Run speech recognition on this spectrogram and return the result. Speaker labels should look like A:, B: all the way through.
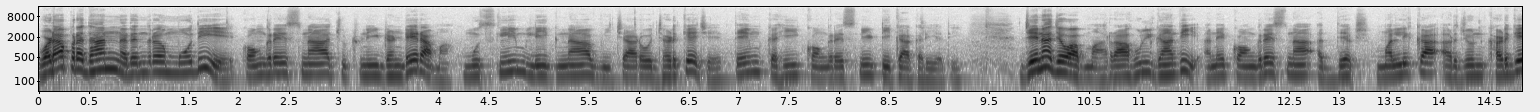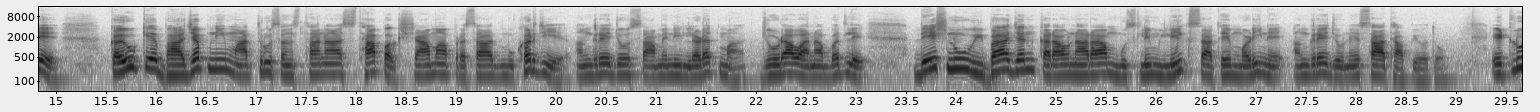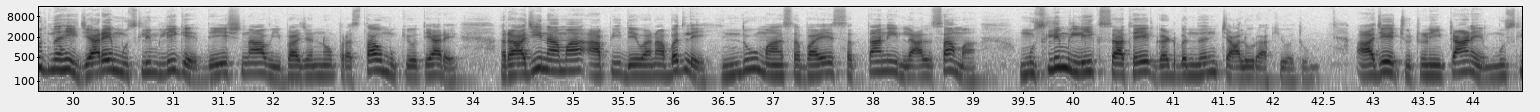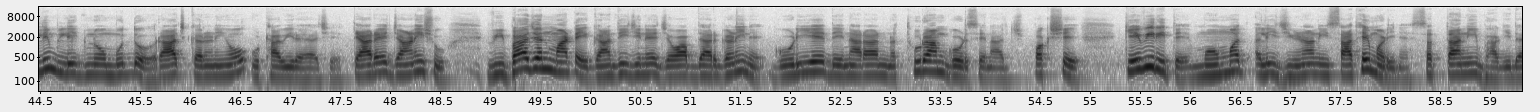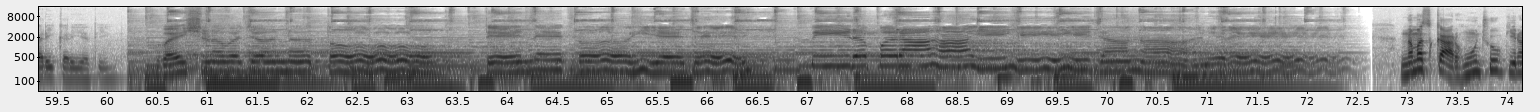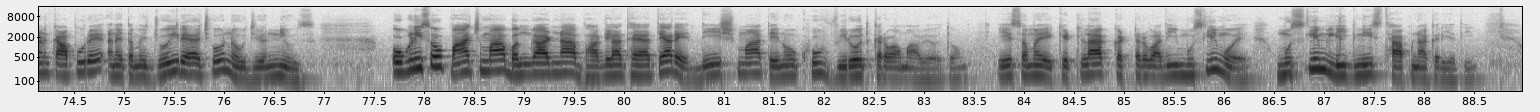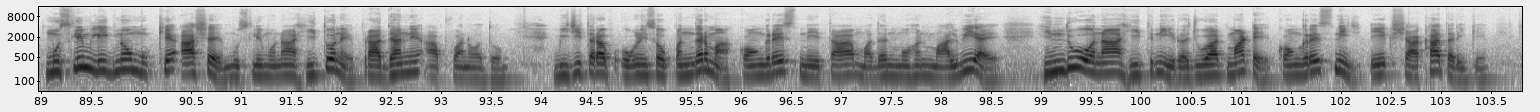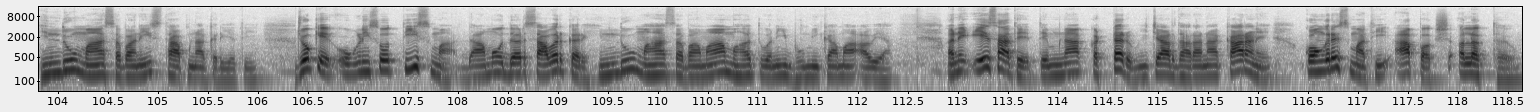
A: વડાપ્રધાન નરેન્દ્ર મોદીએ કોંગ્રેસના ચૂંટણી ઢંઢેરામાં મુસ્લિમ લીગના વિચારો ઝળકે છે તેમ કહી કોંગ્રેસની ટીકા કરી હતી. જેના જવાબમાં રાહુલ ગાંધી અને કોંગ્રેસના અધ્યક્ષ મલ્લિકા અર્જુન ખડગેએ કહ્યું કે ભાજપની માતૃ સંસ્થાના સ્થાપક શ્યામા પ્રસાદ મુખર્જીએ અંગ્રેજો સામેની લડતમાં જોડાવાના બદલે દેશનું વિભાજન કરાવનારા મુસ્લિમ લીગ સાથે મળીને અંગ્રેજોને સાથ આપ્યો હતો. એટલું જ નહીં, જ્યારે મુસ્લિમ લીગે દેશના વિભાજનનો પ્રસ્તાવ મૂક્યો ત્યારે રાજીનામા આપી દેવાના બદલે હિન્દુ મહાસભાએ સત્તાની લાલસામાં મુસ્લિમ લીગ સાથે ગઠબંધન ચાલુ રાખ્યું હતું. આજે ચૂંટણી ટાણે મુસ્લિમ લીગનો મુદ્દો રાજકારણીઓ ઉઠાવી રહ્યા છે. ત્યારે જાણીશું, વિભાજન માટે ગાંધીજીને જવાબદાર ગણીને ગોળીએ દેનારા નથુરામ ગોડસેના જ પક્ષે કેવી રીતે મોહમ્મદ અલી ઝીણાની સાથે મળીને સત્તાની ભાગીદારી કરી હતી?
B: વૈષ્ણવજન તો તેને કહીએ જે પીડ પરાઈ જાનાને રે.
A: નમસ્કાર હું છું કિરણ કાપુરે અને તમે જોઈ રહ્યા છો નવજીવન ન્યૂઝ. ઓગણીસો પાંચમાં બંગાળના ભાગલા થયા ત્યારે દેશમાં તેનો ખૂબ વિરોધ કરવામાં આવ્યો હતો. એ સમયે કેટલાક કટ્ટરવાદી મુસ્લિમોએ મુસ્લિમ લીગની સ્થાપના કરી હતી. મુસ્લિમ લીગનો મુખ્ય આશય મુસ્લિમોના હિતોને પ્રાધાન્ય આપવાનો હતો. બીજી તરફ ઓગણીસો પંદરમાં કોંગ્રેસ નેતા મદન મોહન માલવીયાએ હિન્દુઓના હિતની રજૂઆત માટે કોંગ્રેસની જ એક શાખા તરીકે હિન્દુ મહાસભાની સ્થાપના કરી હતી. જોકે ઓગણીસો ત્રીસમાં દામોદર સાવરકર હિન્દુ મહાસભામાં મહત્ત્વની ભૂમિકામાં આવ્યા. અને એ સાથે તેમના કટ્ટર વિચારધારાના કારણે કોંગ્રેસમાંથી આ પક્ષ અલગ થયો.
